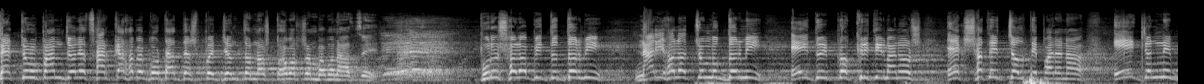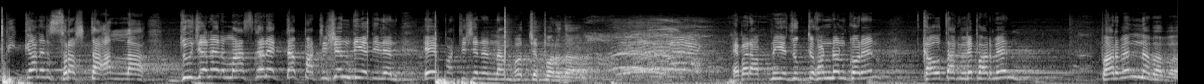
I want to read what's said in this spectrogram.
পেট্রোল পাম্প জ্বলে সরকার হবে, গোটা দেশ পর্যন্ত নষ্ট হওয়ার সম্ভাবনা আছে। পুরুষ হলো বিদ্যুৎ ধর্মী নারী হলো চুম্বক ধর্মী এই দুই প্রকৃতির মানুষ একসাথে চলতে পারে না। এই জন্য বিজ্ঞানের স্রষ্টা আল্লাহ দুজনের মাঝখানে একটা পার্টিশন দিয়ে দিলেন। এই পার্টিশনের নাম হচ্ছে পর্দা। এবার আপনি যে যুক্তি খণ্ডন করেন, কাউ থাকলে পারবেন? পারবেন না বাবা।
